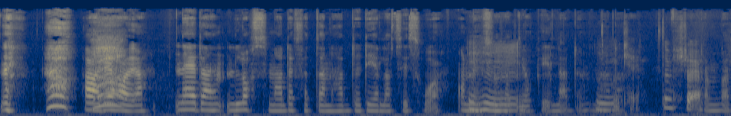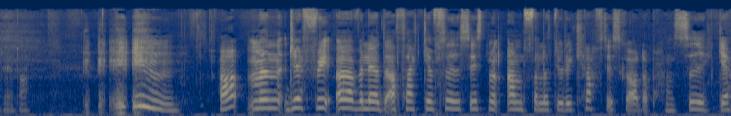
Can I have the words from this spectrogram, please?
Ja, det har jag. Nej, den lossnade för att den hade delat sig så. Och nu så Mhm. satt jag och pillade. Mm, Okej, det förstår jag. Den var redan... ja, men Jeffrey överlevde attacken fysiskt men anfallet gjorde kraftig skada på hans psyke.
